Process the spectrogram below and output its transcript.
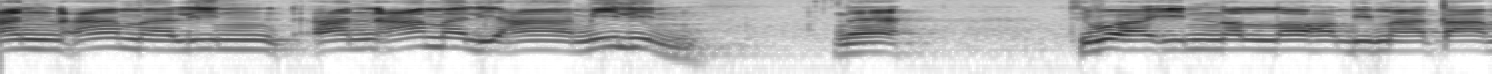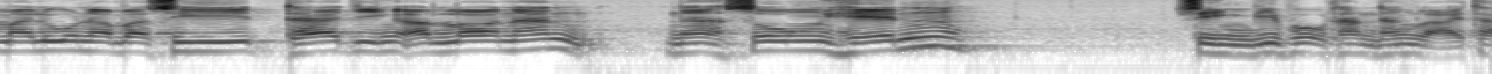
อันอามัลินอันอามัลิอามิลินนะที่ว่าอินนัลลอฮะบิมาตะมาลูนะบะซีรแท้จริงอัลลอฮ์นั้นนะทรงเห็น สิ่งที่พวกท่านทั้งหลายท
